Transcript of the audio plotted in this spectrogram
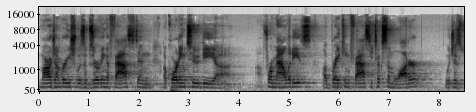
Maharaj Ambarish was observing a fast, and according to the uh, uh, formalities of breaking fast, he took some water, which is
